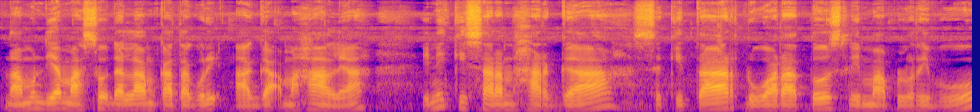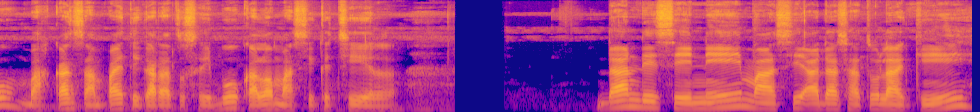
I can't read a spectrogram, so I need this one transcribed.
Namun dia masuk dalam kategori agak mahal ya. Ini kisaran harga sekitar 250.000 bahkan sampai 300.000 kalau masih kecil. Dan di sini masih ada satu lagi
